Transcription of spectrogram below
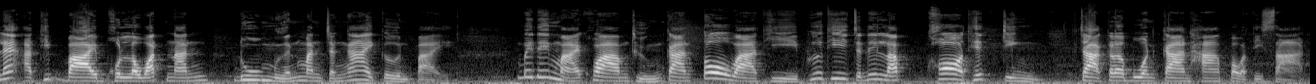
และอธิบายพลวัตนั้น ดูเหมือนมันจะง่ายเกินไป ไม่ได้หมายความถึงการโต้วาทีเพื่อที่จะได้รับข้อเท็จจริง จากกระบวนการทางประวัติศาสตร์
